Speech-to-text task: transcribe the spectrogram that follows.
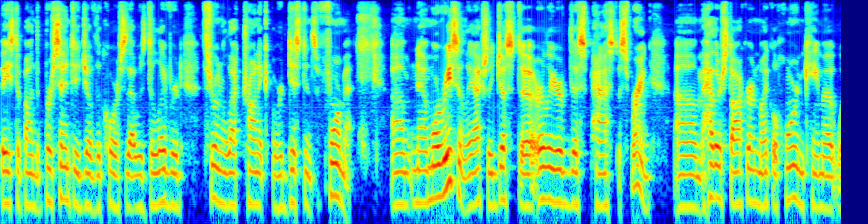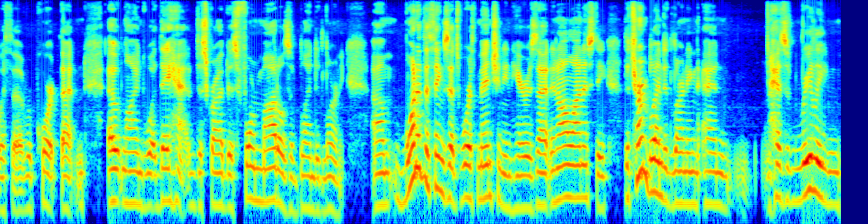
based upon the percentage of the course that was delivered through an electronic or distance format. Um, now, more recently, actually just uh, earlier this past spring, um, Heather Staker and Michael Horn came out with a report that outlined what they had described as four models of blended learning. Um, one of the things that's worth mentioning here is that, in all honesty, the term blended learning and has really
